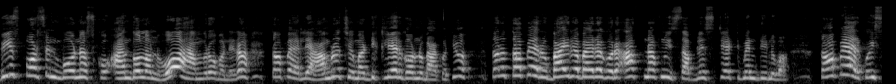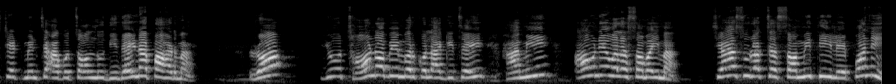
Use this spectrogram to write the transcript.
बिस पर्सेन्ट बोनसको आन्दोलन हो हाम्रो भनेर तपाईँहरूले हाम्रो छेउमा डिक्लेयर गर्नुभएको थियो। तर तपाईँहरू बाहिर बाहिर गएर आफ्नो आफ्नो हिसाबले स्टेटमेन्ट दिनुभयो। तपाईँहरूको स्टेटमेन्ट चाहिँ अब चल्नु दिँदैन पहाडमा। र यो छ नोभेम्बरको लागि चाहिँ हामी आउनेवाला समयमा चिया सुरक्षा समितिले पनि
